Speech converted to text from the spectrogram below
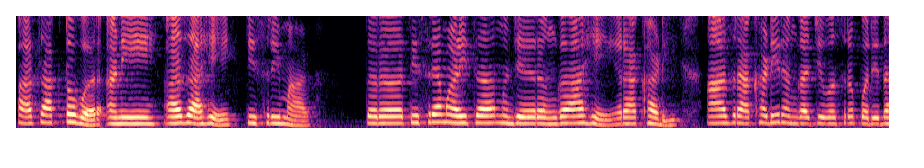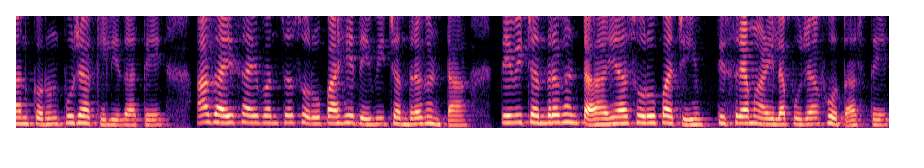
पाच ऑक्टोबर आणि आज आहे तिसरी माळ. तर तिसऱ्या माळीचा म्हणजे रंग आहे राखाडी. आज राखाडी रंगाची वस्त्र परिधान करून पूजा केली जाते. आज आईसाहेबांचं स्वरूप आहे देवी चंद्रघंटा. देवी चंद्रघंटा ह्या स्वरूपाची तिसऱ्या माळीला पूजा होत असते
